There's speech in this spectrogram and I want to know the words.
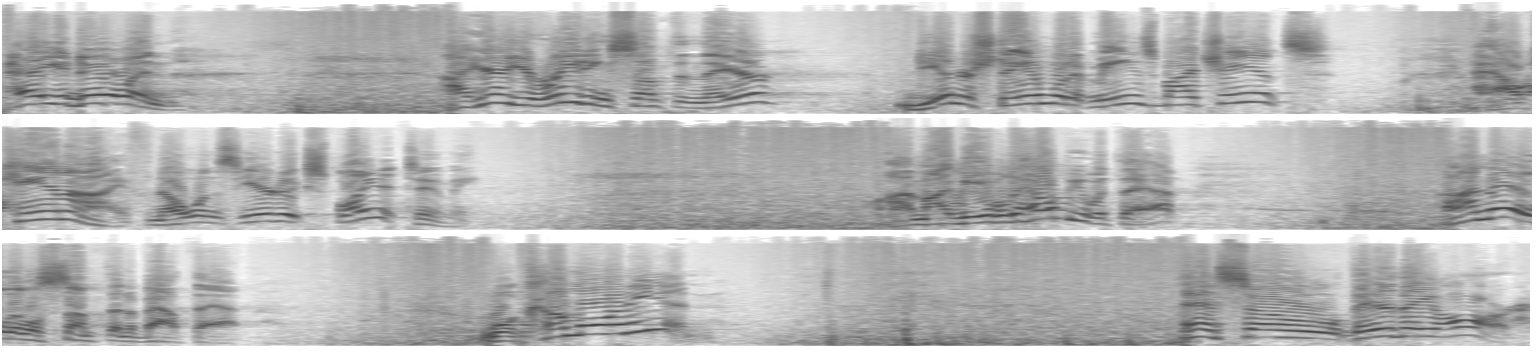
how you doing? I hear you're reading something there. Do you understand what it means by chance? How can I if no one's here to explain it to me? I might be able to help you with that. I know a little something about that. Well, come on in. And so there they are.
